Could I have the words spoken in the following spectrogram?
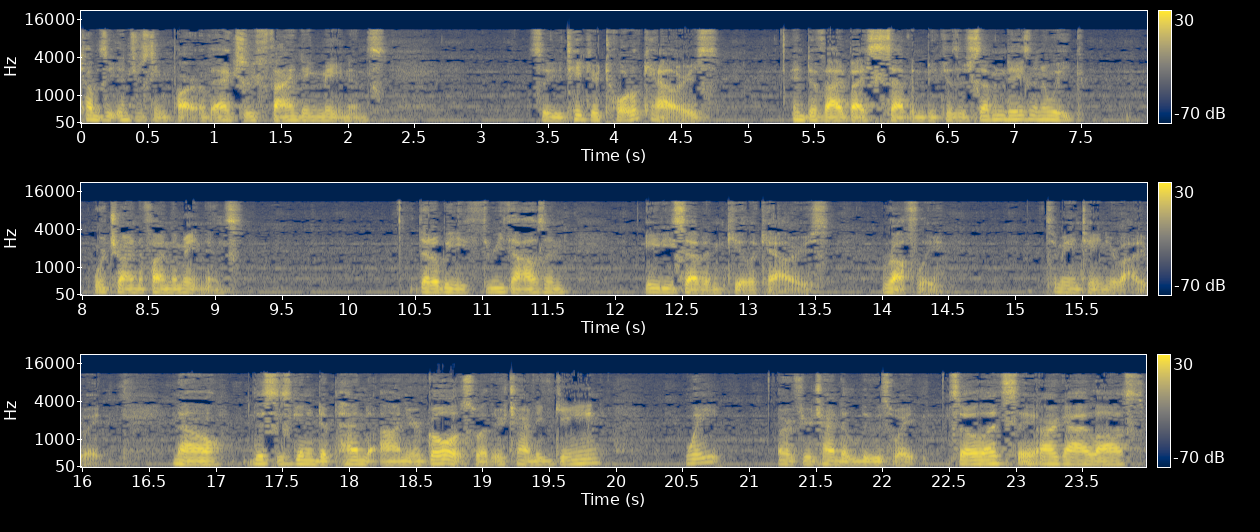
comes the interesting part of actually finding maintenance. So you take your total calories and divide by 7 because there's 7 days in a week. We're trying to find the maintenance. That'll be 3,087 kilocalories, roughly, to maintain your body weight. Now, this is going to depend on your goals, whether you're trying to gain weight or if you're trying to lose weight. So let's say our guy lost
